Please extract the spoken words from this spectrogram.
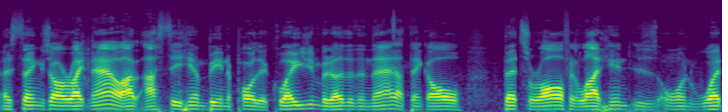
as things are right now, I, I see him being a part of the equation. But other than that, I think all bets are off, and a lot hinges on what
